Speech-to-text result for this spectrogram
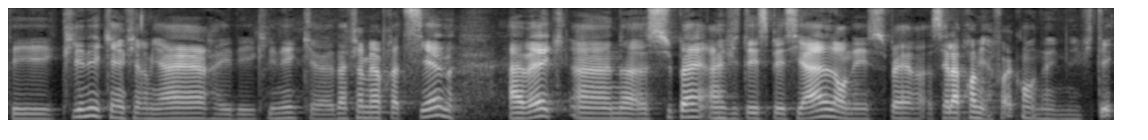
des cliniques infirmières et des cliniques euh, d'infirmières praticiennes avec un euh, super invité spécial. On est super, c'est la première fois qu'on a une invitée,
